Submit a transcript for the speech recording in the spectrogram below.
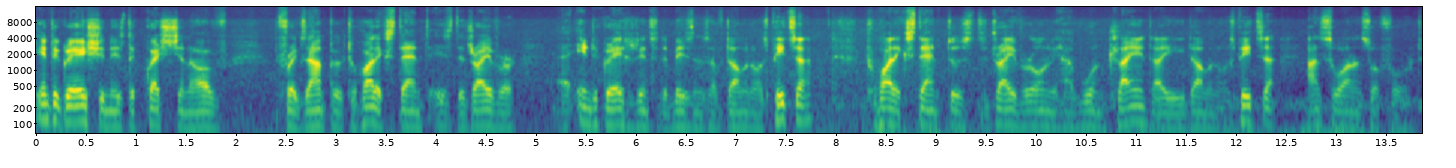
Integration is the question of, for example, to what extent is the driver uh, integrated into the business of Domino's Pizza? To what extent does the driver only have one client, i.e., Domino's Pizza, and so on and so forth?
